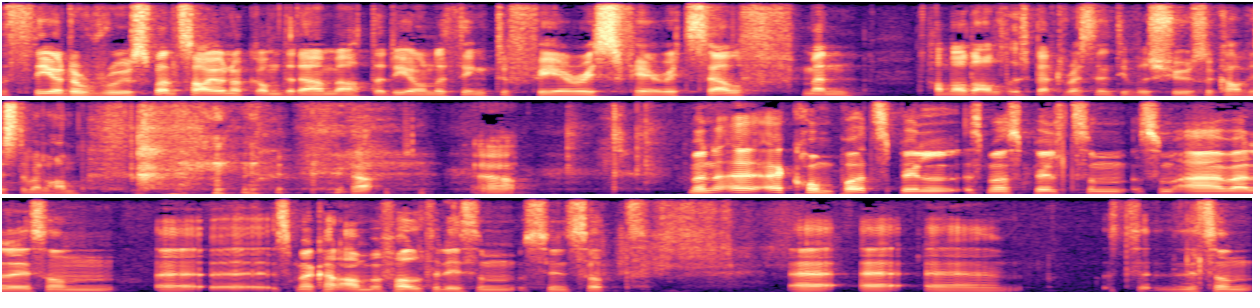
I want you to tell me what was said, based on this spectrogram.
Theodore Roosevelt sa jo noe om det der med at the only thing to fear is fear itself. Men han hadde aldri spilt Resident Evil 7, så hva visste vel han? Ja. Men eh, jeg kom på et spill som jeg har spilt som, som er veldig sånn eh, Som jeg kan anbefale til de som syns at eh, eh, eh, Litt sånn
